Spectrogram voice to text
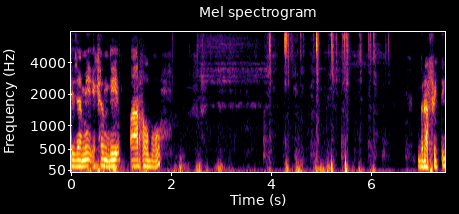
এই যে আমি এখান দিয়ে পার হব। গ্রাফিতি।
